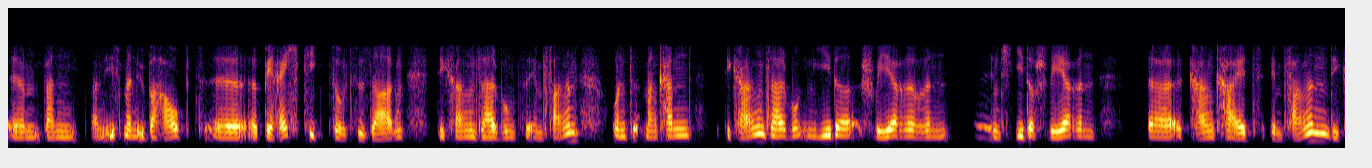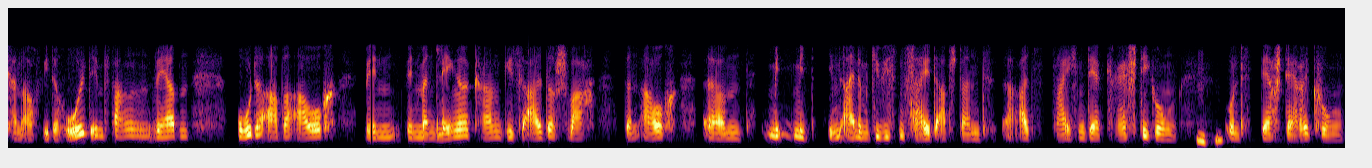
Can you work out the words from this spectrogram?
ähm, wann, wann ist man überhaupt äh, berechtigt sozusagen, die Krankensalbung zu empfangen. Und man kann die Krankensalbung in jeder schwereren, in jeder schweren äh, Krankheit empfangen, die kann auch wiederholt empfangen werden, oder aber auch, wenn, wenn man länger krank ist, altersschwach, dann auch ähm, mit, mit in einem gewissen Zeitabstand äh, als Zeichen der Kräftigung mhm. und der Stärkung.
